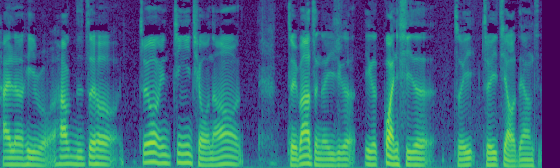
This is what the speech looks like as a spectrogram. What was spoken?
？Tyler Hero，他不是最后最后进一球，然后嘴巴整个一个一个冠希的嘴嘴角这样子，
